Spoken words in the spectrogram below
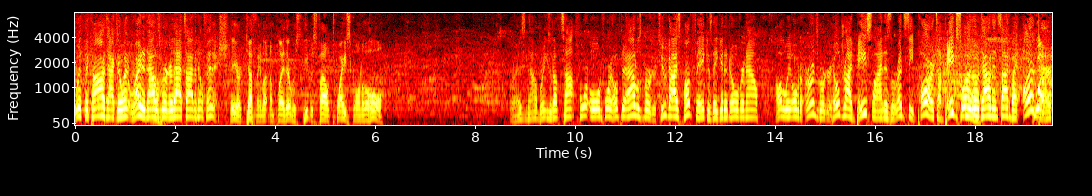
with the contact. It went right at Augsburger that time, and he'll finish. They are definitely letting him play. There was he was fouled twice going to the hole. Perez now brings it up top for Old Fort, over to Adelsberger. Two guys pump fake as they get it over now. All the way over to Ernsberger. He'll drive baseline as the Red Sea parts. A big swing though down inside by Ardner.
